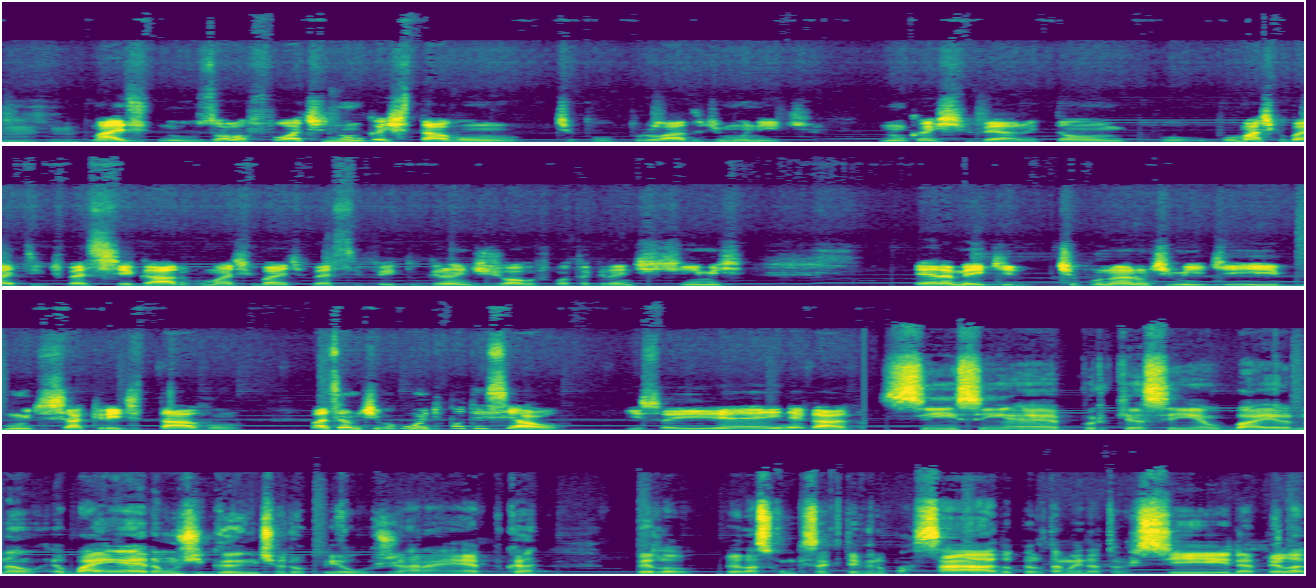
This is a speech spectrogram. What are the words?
Uhum. Mas os holofotes nunca estavam, tipo, pro lado de Munique. Nunca estiveram. Então, por, por mais que o Bayern tivesse chegado, por mais que o Bayern tivesse feito grandes jogos contra grandes times, era meio que, tipo, não era um time que muitos se acreditavam. Mas era um time com muito potencial. Isso aí é inegável. Sim, sim, é porque assim, o Bayern não, o Bayern era um gigante europeu já na época, pelo, pelas conquistas que teve no passado, pelo tamanho da torcida, pela,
